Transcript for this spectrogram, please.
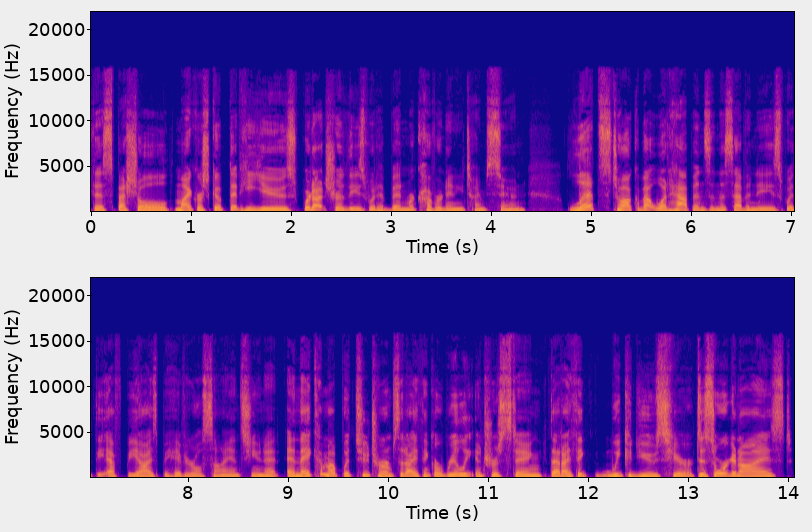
the special microscope that he used, we're not sure these would have been recovered anytime soon. Let's talk about what happens in the 70s with the FBI's behavioral science unit. And they come up with two terms that I think are really interesting that I think we could use here disorganized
